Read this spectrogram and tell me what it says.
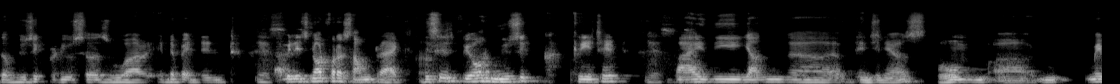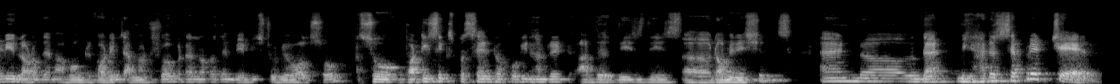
the music producers who are independent. Yes. I mean, it's not for a soundtrack. This is pure music created yes. by the young uh, engineers, whom uh, maybe a lot of them are home recordings. I'm not sure, but a lot of them may be studio also. So 46% of 1400 are the, these these uh, nominations, and uh, that we had a separate chair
